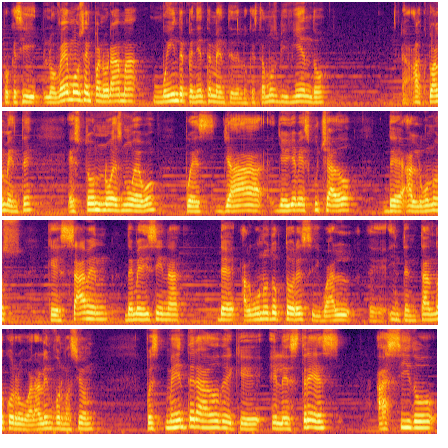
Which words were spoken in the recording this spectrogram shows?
porque si lo vemos el panorama muy independientemente de lo que estamos viviendo actualmente, esto no es nuevo, pues ya yo ya había escuchado de algunos que saben de medicina, de algunos doctores igual eh, intentando corroborar la información, pues me he enterado de que el estrés ha sido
